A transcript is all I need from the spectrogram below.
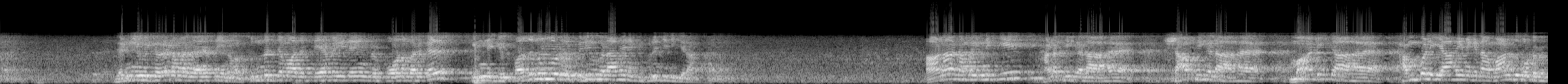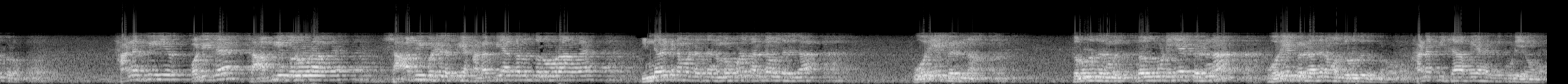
கண்ணியமிக்கவரை நம்ம அதை செய்யணும். சுந்த ஜமாத தேவையில்லை என்று போனவர்கள் இன்னைக்கு பதினோரு பிரிவுகளாக இன்னைக்கு பிரிஞ்சு நிற்கிறாங்க ஆனா நம்ம இன்னைக்கு ஹனபிகளாக ஷாபிகளாக மாலிக்காக ஹம்பலியாக இன்னைக்கு நான் வாழ்ந்து கொண்டிருக்கிறோம். ஹனபி படியில ஷாபியை பெறுவராக ஷாபி பள்ளியில போய் ஹனபியாக்களும் தொழுவுறாங்க இன்ன வரைக்கும் நம்ம நம்ம கூட சண்டை வந்திருக்கா? ஒரே பெருநாள் தொழுவது நம்ம சொல்லக்கூடிய பெருனா ஒரே பெருனா தான் நம்ம தொழுது இருக்கிறோம் ஹனப்பி ஷாபியாக இருக்கக்கூடியவங்க.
